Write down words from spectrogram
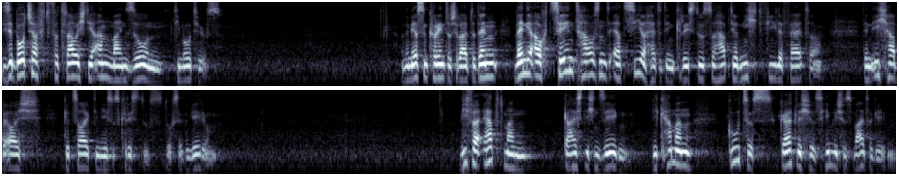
diese Botschaft vertraue ich dir an, mein Sohn Timotheus. Und im 1. Korinther schreibt er, denn wenn ihr auch 10.000 Erzieher hättet in Christus, so habt ihr nicht viele Väter. Denn ich habe euch gezeugt in Jesus Christus durchs Evangelium. Wie vererbt man geistlichen Segen? Wie kann man Gutes, Göttliches, Himmlisches weitergeben.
